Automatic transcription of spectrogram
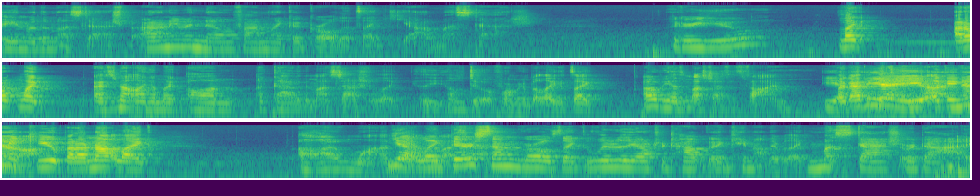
and with a mustache, but I don't even know if I'm like a girl that's like yeah mustache. Like, are you? like I don't like. It's not like I'm like, oh, I'm a guy with a mustache. Or like he'll do it for me. But like, it's like, oh, if he has a mustache, it's fine. Yeah. Like I think Yeah, it's cute. yeah, like it can no. be cute, but I'm not like, oh, I want. Yeah, man with a like there's some girls like literally after Top Gun came out, they were like mustache or die,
